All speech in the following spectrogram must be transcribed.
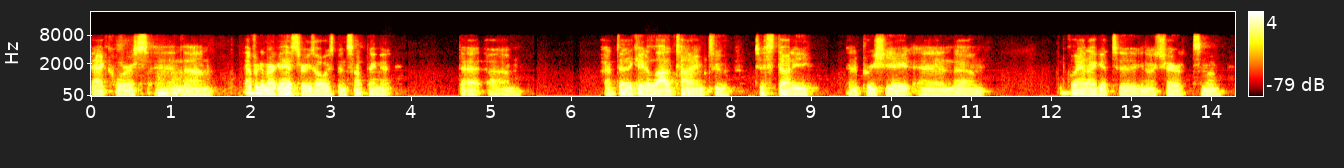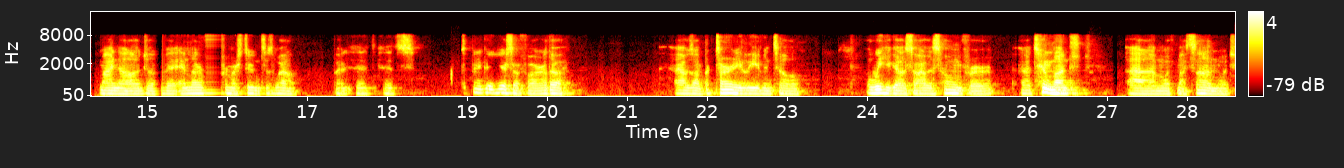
that course, and um, African American history has always been something that that um, I've dedicated a lot of time to to study and appreciate, and um, I'm glad I get to you know share some of my knowledge of it and learn from our students as well. But it, it's it's been a good year so far. Although I was on paternity leave until a week ago, so I was home for uh, two months um, with my son, which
